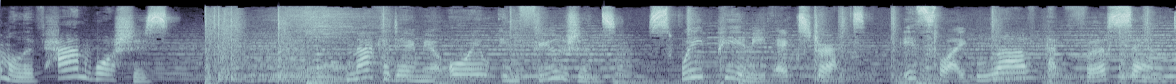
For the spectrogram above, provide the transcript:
Of hand washes, macadamia oil infusions, sweet peony extracts. It's like love at first scent.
